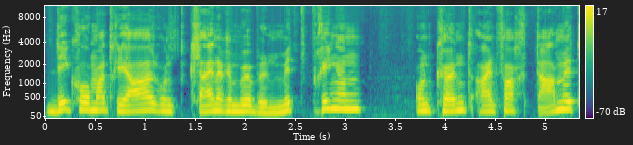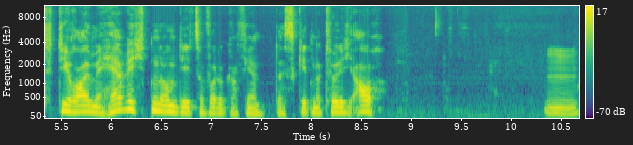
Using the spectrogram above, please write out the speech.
Dekomaterial und kleinere Möbel mitbringen und könnt einfach damit die Räume herrichten, um die zu fotografieren. Das geht natürlich auch. Oder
